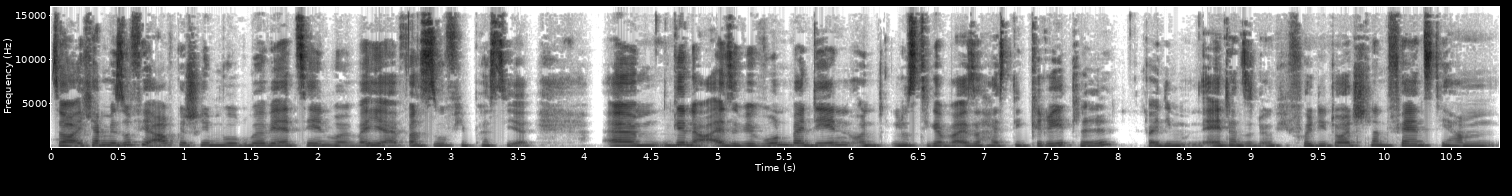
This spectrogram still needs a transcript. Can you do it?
So, ich habe mir so viel aufgeschrieben, worüber wir erzählen wollen, weil hier einfach so viel passiert. Ähm, genau, also wir wohnen bei denen und lustigerweise heißt die Gretel, weil die Eltern sind irgendwie voll die Deutschland-Fans. Die haben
